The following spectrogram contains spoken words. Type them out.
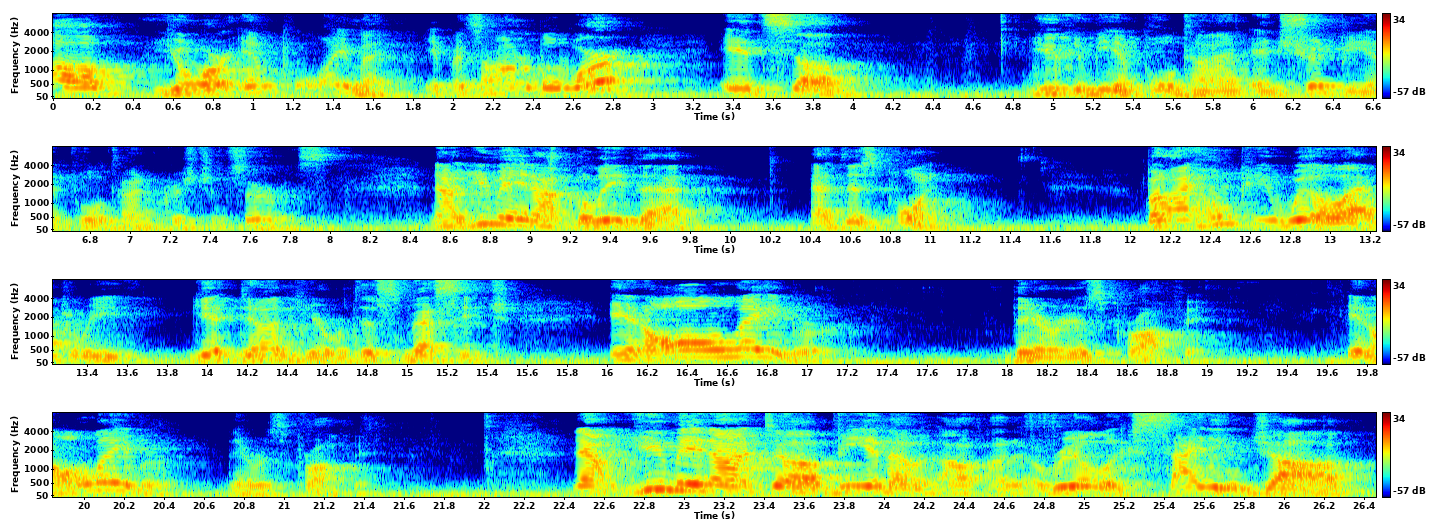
of your employment. If it's honorable work, it's um, you can be in full time and should be in full time Christian service. Now you may not believe that at this point, but I hope you will after we get done here with this message. In all labor, there is profit. In all labor, there is profit. Now, you may not uh, be in a, a, a, real exciting job.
